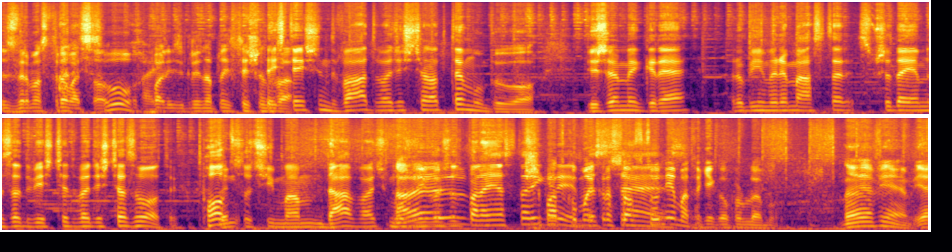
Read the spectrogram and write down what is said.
e, zremasterować Ale to, słuchaj, odpalić gry na PlayStation 2. PlayStation 2 20 lat temu było. Bierzemy grę, robimy remaster, sprzedajemy za 220 zł. Po No- co ci mam dawać No ale możliwość odpalenia W starej przypadku gry? Microsoftu nie ma takiego problemu. No ja wiem, ja,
